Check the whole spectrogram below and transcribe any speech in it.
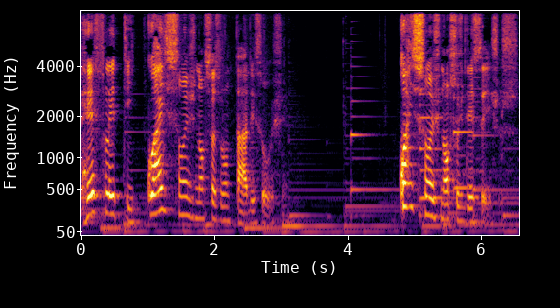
refletir quais são as nossas vontades hoje, quais são os nossos desejos,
